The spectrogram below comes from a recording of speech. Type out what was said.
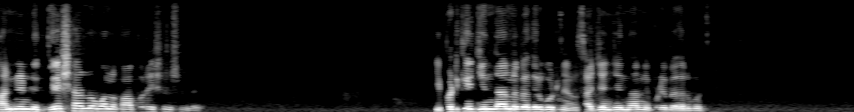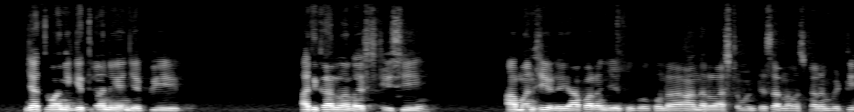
పన్నెండు దేశాల్లో వాళ్ళకు ఆపరేషన్స్ ఉన్నాయి ఇప్పటికే జిందాల్లో బెదరగొట్టినారు. సజ్జన్ జిందాన్లు ఇప్పుడే బెదరగొట్టినారు. జత్వాని గిత్వాని అని చెప్పి అధికారులను అరెస్ట్ చేసి ఆ మనిషి వ్యాపారం చేసుకోకుండా ఆంధ్ర రాష్ట్రం అంటే సార్ నమస్కారం పెట్టి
